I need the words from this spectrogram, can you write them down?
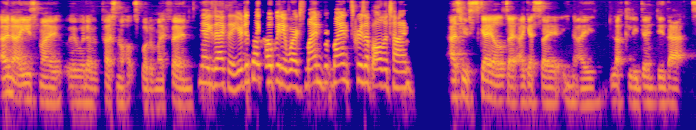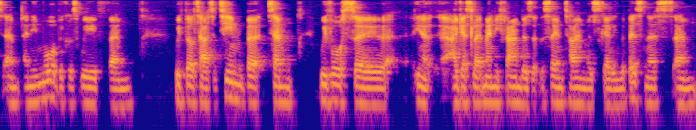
Oh no, I used my whatever personal hotspot on my phone. Yeah, exactly. You're just like hoping it works. Mine mine screws up all the time. As we've scaled, I, I guess I you know I luckily don't do that um, anymore because we've um, we've built out a team, but um, we've also, you know, I guess like many founders at the same time as scaling the business, um,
